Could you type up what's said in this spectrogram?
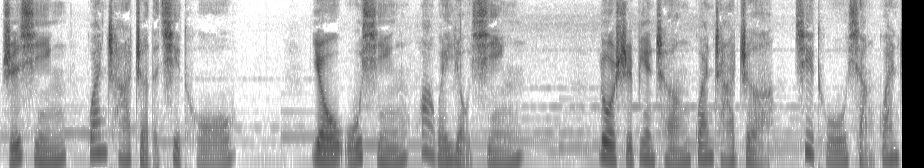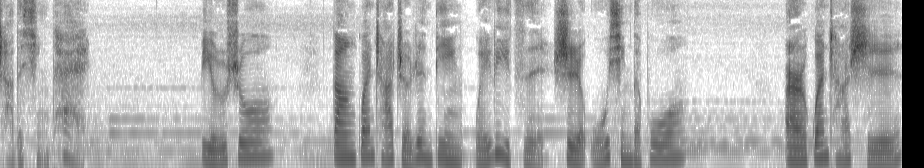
执行观察者的企图，由无形化为有形，落实变成观察者企图想观察的形态。比如说，当观察者认定微粒子是无形的波，而观察时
